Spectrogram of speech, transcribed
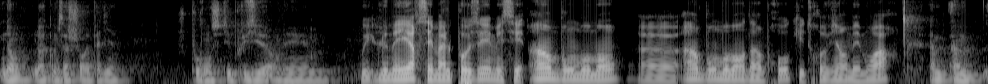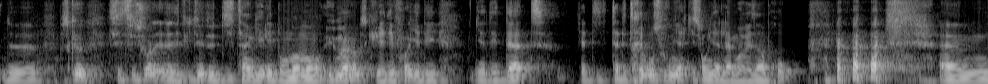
Non, là, comme ça, je ne saurais pas dire. Pourrais en citer plusieurs, mais... Oui, le meilleur, c'est mal posé, mais c'est un bon moment, euh, un bon moment d'impro qui te revient en mémoire. de, parce que c'est toujours la, difficulté de distinguer les bons moments humains, parce qu'il y a des fois, il y a des, il y a des dates tu as des très bons souvenirs qui sont liés à de la mauvaise impro. euh,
